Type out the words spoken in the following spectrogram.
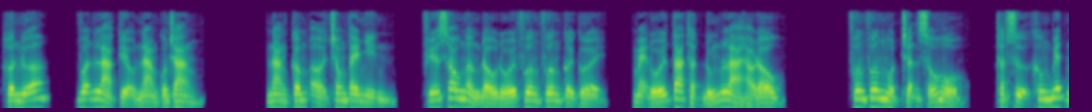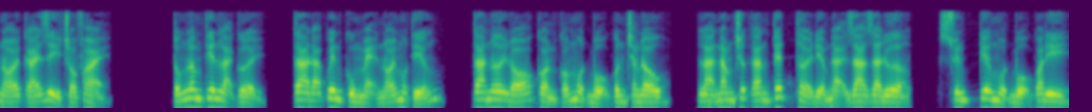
hơn nữa, vẫn là kiểu nam quân trang. Nàng cầm ở trong tay nhìn, phía sau ngẩng đầu đối phương phương cười cười, mẹ đối ta thật đúng là hảo đâu. Phương phương một trận xấu hổ, thật sự không biết nói cái gì cho phải. Tống lâm tiên lại cười, ta đã quên cùng mẹ nói một tiếng, ta nơi đó còn có một bộ quân trang đâu, là năm trước ăn tết thời điểm đại gia ra đưa, xuyên kia một bộ qua đi,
